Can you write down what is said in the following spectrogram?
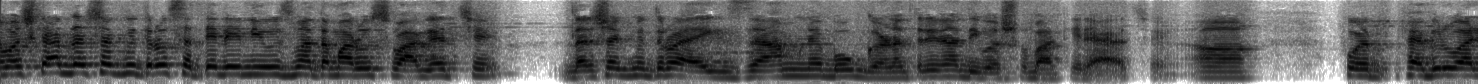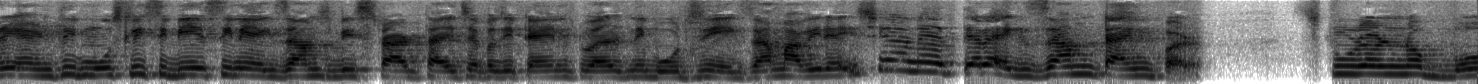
નમસ્કાર દર્શક મિત્રો સત્યડે ન્યૂઝમાં તમારું સ્વાગત છે. દર્શક મિત્રો એક્ઝામને બહુ ગણતરીના દિવસો બાકી રહ્યા છે. ફેબ્રુઆરી એન્ડથી મોસ્ટલી સીબીએસઈની એક્ઝામ્સ બી સ્ટાર્ટ થાય છે, પછી ટેન, ટ્વેલ્થની બોર્ડ્સની એક્ઝામ આવી રહી છે અને અત્યારે એક્ઝામ ટાઈમ પર સ્ટુડન્ટનો બહુ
